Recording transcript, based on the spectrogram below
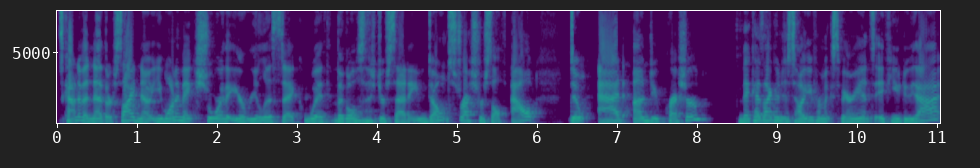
it's kind of another side note. You want to make sure that you're realistic with the goals that you're setting. Don't stress yourself out. Don't add undue pressure because I can just tell you from experience if you do that,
